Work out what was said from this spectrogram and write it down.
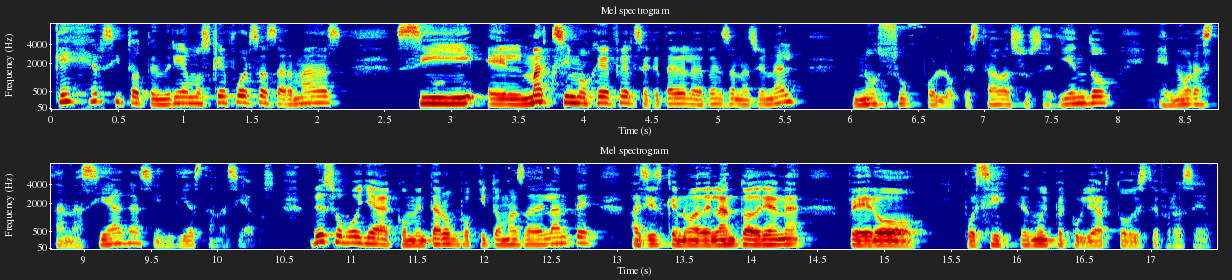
¿Qué ejército tendríamos, qué Fuerzas Armadas, si el máximo jefe, el secretario de la Defensa Nacional, no supo lo que estaba sucediendo en horas tan asiagas y en días tan asiagos? De eso voy a comentar un poquito más adelante, así es que no adelanto, Adriana, pero pues sí, es muy peculiar todo este fraseo.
